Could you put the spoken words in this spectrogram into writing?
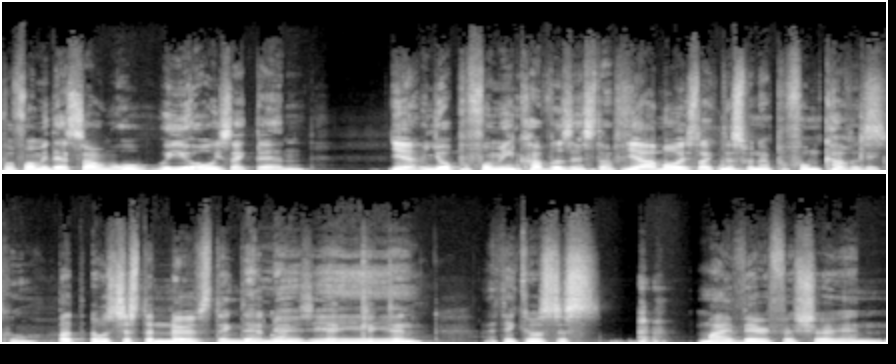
performing that song, or were you always like that and Yeah. when you're performing covers and stuff? Yeah, I'm always like this when I perform covers. Okay, cool. But it was just the nerves thing The that, nerves, like, yeah, that yeah, kicked yeah. in. I think it was just my very first show, and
